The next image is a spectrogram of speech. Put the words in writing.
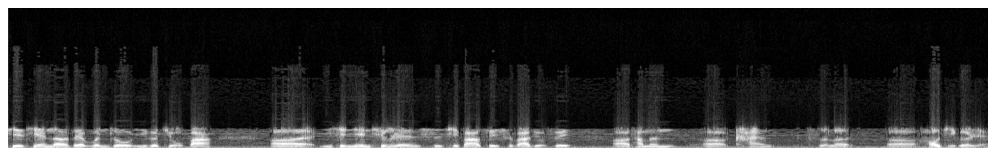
些天呢，在温州一个酒吧，啊，一些年轻人十七八岁、十八九岁，啊，他们呃砍死了呃好几个人，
